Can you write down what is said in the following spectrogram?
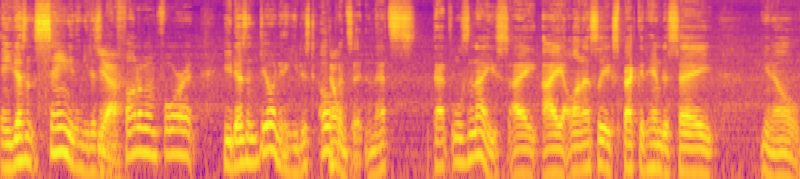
and he doesn't say anything. He doesn't Yeah. make fun of him for it. He doesn't do anything. He just opens it, and that's that was nice. I I honestly expected him to say, you know,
